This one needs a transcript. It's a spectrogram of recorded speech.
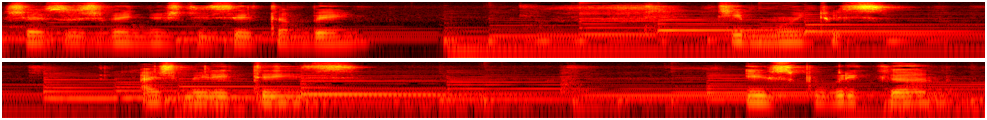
Jesus vem nos dizer também que muitos, as meretrizes e os publicanos,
